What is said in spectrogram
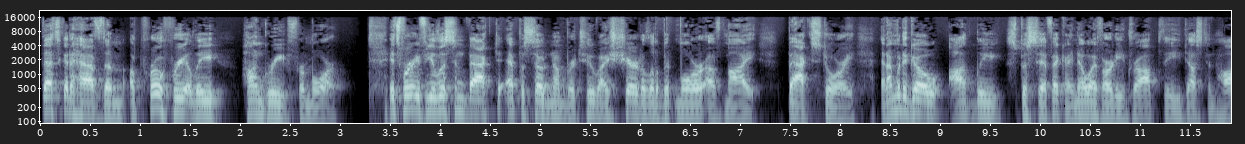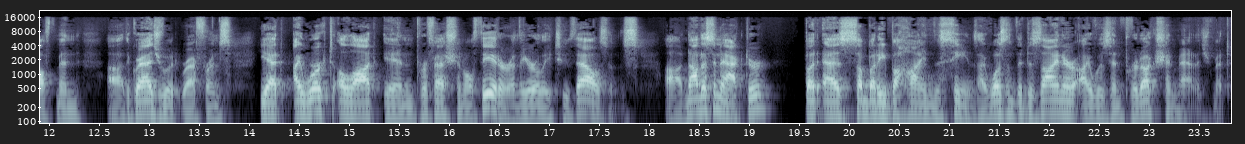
that's going to have them appropriately hungry for more. It's where if you listen back to episode number two, I shared a little bit more of my backstory. And I'm going to go oddly specific. I know I've already dropped the Dustin Hoffman, uh, the graduate reference, yet I worked a lot in professional theater in the early 2000s. Uh, not as an actor, but as somebody behind the scenes. I wasn't the designer, I was in production management.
